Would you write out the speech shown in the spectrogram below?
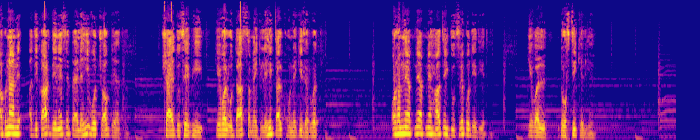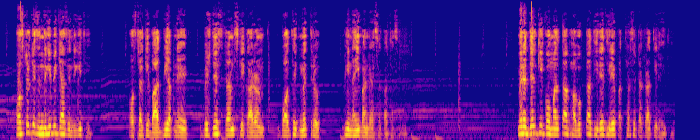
अपना अधिकार देने से पहले ही वो चौक गया था। शायद उसे भी केवल उदास समय के लिए ही तल्ख होने की ज़रूरत थी। और हमने अपने अपने हाथ एक दूसरे को दे दिए थे, केवल दोस्ती के लिए। हॉस्टल की ज़िंदगी भी क्या ज़िंदगी थी? हॉस्टल के बाद भी अपने बिज़नेस टर्म्स के कारण बौद्धिक मित्र भी नहीं बन रह सका था सभी। मेरे दिल की कोमलता, भावुकता धीरे धीरे पत्थर से टकराती रही थी।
